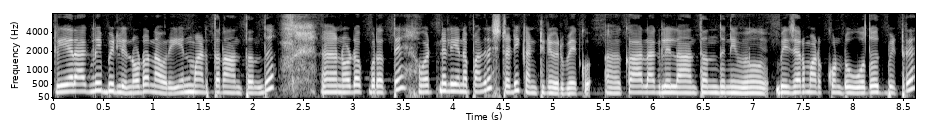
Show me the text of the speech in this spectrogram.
ಕ್ಲಿಯರ್ ಆಗಲಿ ಬಿಡಲಿ. ನೋಡೋಣ ಅವ್ರು ಏನು ಮಾಡ್ತಾರ ಅಂತಂದು ನೋಡೋಕೆ ಬರುತ್ತೆ. ಒಟ್ಟಿನಲ್ಲಿ ಏನಪ್ಪ ಅಂದರೆ ಸ್ಟಡಿ ಕಂಟಿನ್ಯೂ ಇರಬೇಕು. ಕಾಲಾಗಲಿಲ್ಲ ಅಂತಂದು ನೀವು ಬೇಜಾರು ಮಾಡಿಕೊಂಡು ಓದೋದು ಬಿಟ್ಟರೆ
